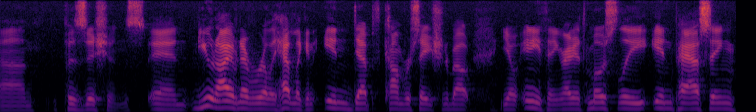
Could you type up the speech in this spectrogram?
um, positions. And you and I have never really had like an in depth conversation about you know anything, right? It's mostly in passing.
